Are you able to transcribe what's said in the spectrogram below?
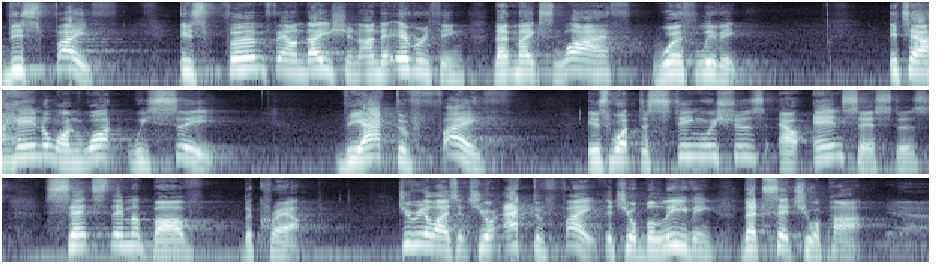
this faith, is firm foundation under everything that makes life worth living. It's our handle on what we see. The act of faith is what distinguishes our ancestors, sets them above the crowd. Do you realize it's your act of faith that you're believing that sets you apart? Yeah.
